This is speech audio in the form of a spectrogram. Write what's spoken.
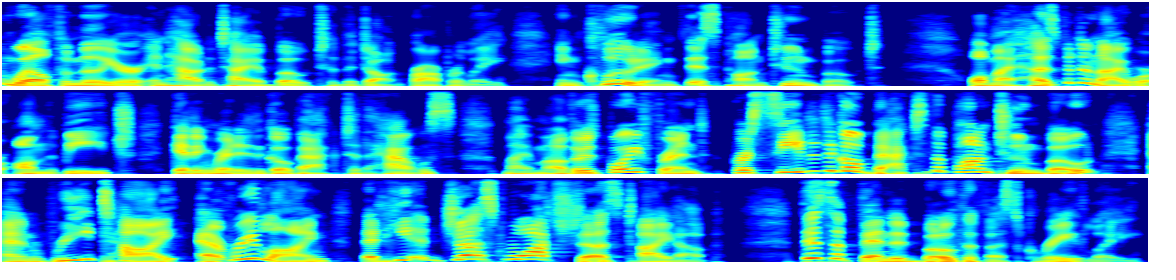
am well familiar in how to tie a boat to the dock properly, including this pontoon boat. While my husband and I were on the beach, getting ready to go back to the house, my mother's boyfriend proceeded to go back to the pontoon boat and retie every line that he had just watched us tie up. This offended both of us greatly.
